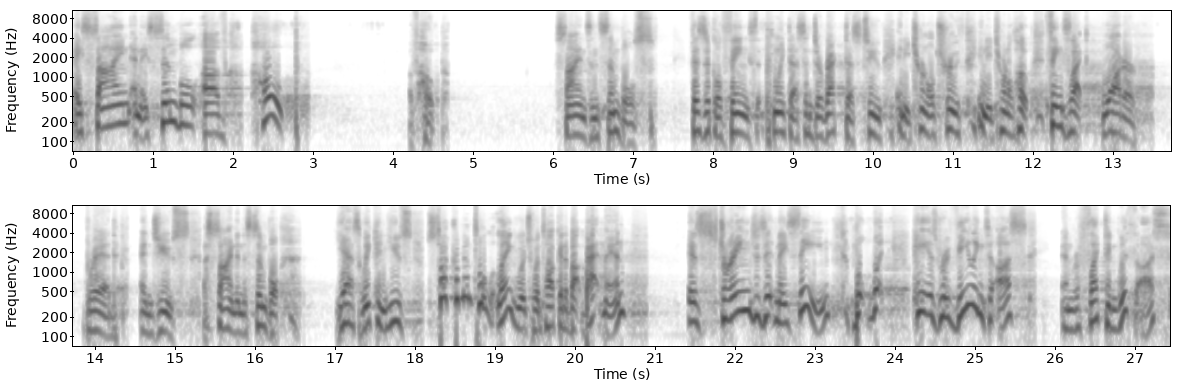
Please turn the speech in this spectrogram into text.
a sign and a symbol of hope. Of hope signs and symbols, physical things that point us and direct us to an eternal truth an eternal hope. Things like water, bread, and juice, a sign and a symbol. Yes, we can use sacramental language when talking about Batman, as strange as it may seem, but what he is revealing to us and reflecting with us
